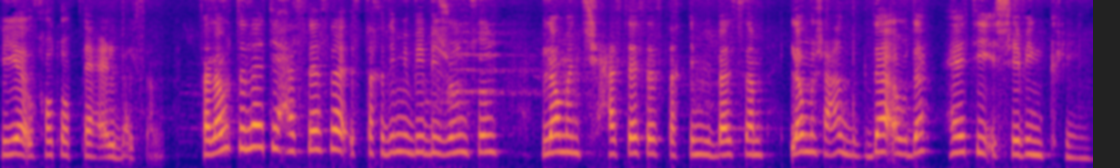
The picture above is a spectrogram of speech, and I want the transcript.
هي الخطوة بتاع البلسم. فلو طلعتي حساسة استخدمي Baby Johnson لو ما انتش حساسة استخدمي البلسم لو مش عاجبك ده أو ده هاتي ال shaving cream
